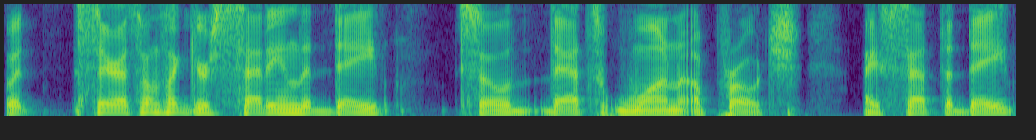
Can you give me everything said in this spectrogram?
But Sarah, it sounds like you're setting the date. So that's one approach. I set the date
